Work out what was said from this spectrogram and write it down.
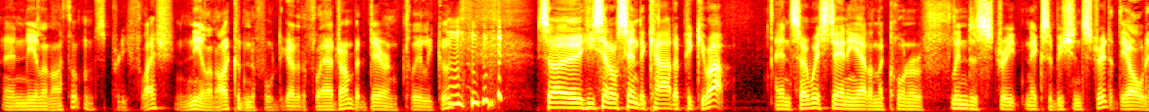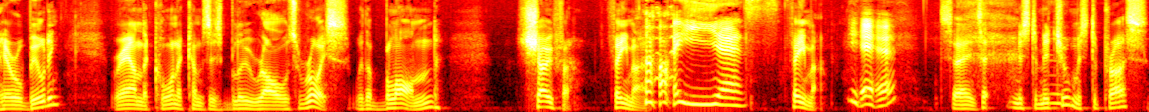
And Neil and I thought, mm, It's pretty flash. Neil and I couldn't afford to go to the Flower Drum, but Derryn clearly could. so he said, I'll send a car to pick you up. And so we're standing out on the corner of Flinders Street and Exhibition Street at the old Herald building. Round the corner comes this blue Rolls Royce with a blonde chauffeur, female. Oh, yes. female. Yeah. So is that Mr. Mitchell, Mr. Price?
